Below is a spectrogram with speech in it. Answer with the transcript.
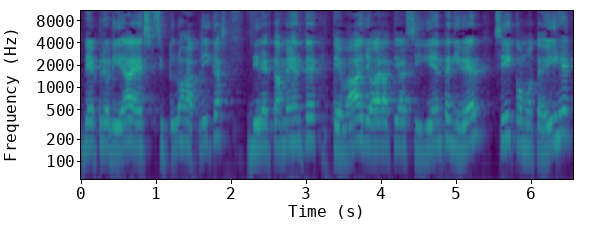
de prioridades, si tú los aplicas directamente, te va a llevar a ti al siguiente nivel. Sí, como te dije,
